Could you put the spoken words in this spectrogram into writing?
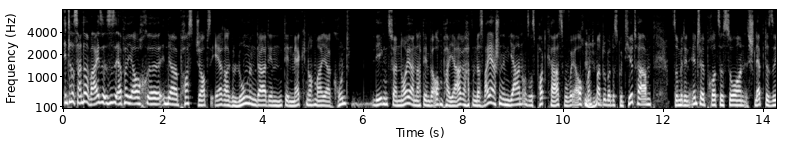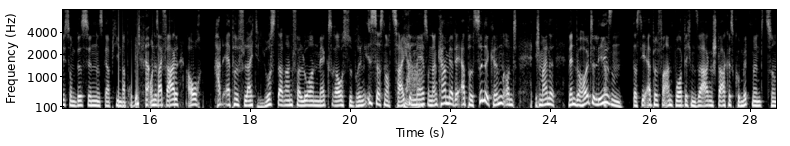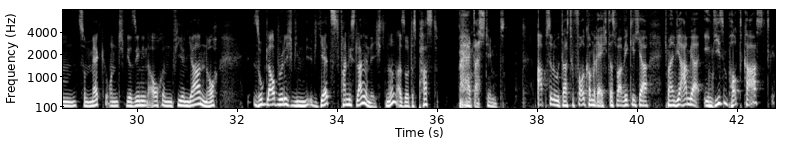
Interessanterweise ist es Apple ja auch äh, in der Post-Jobs-Ära gelungen, da den, den Mac nochmal ja grundlegend zu erneuern, nachdem wir auch ein paar Jahre hatten. Das war ja schon in den Jahren unseres Podcasts, wo wir auch mhm. manchmal drüber diskutiert haben, so mit den Intel-Prozessoren. Es schleppte sich so ein bisschen, es gab hier ein paar Probleme. Ja. Und es war die Frage auch, hat Apple vielleicht die Lust daran verloren, Macs rauszubringen? Ist das noch zeitgemäß? Ja. Und dann kam ja der Apple Silicon und ich meine, wenn wir heute lesen, ja dass die Apple-Verantwortlichen sagen, starkes Commitment zum, zum Mac und wir sehen ihn auch in vielen Jahren noch. So glaubwürdig wie, jetzt fand ich es lange nicht. Ne? Also das passt. Das stimmt. Absolut, da hast du vollkommen recht. Das war wirklich ja, ich meine, wir haben ja in diesem Podcast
